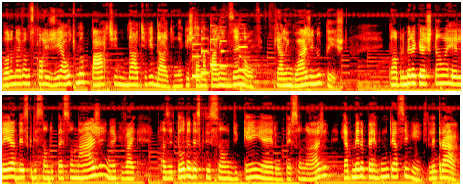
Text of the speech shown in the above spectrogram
agora nós vamos corrigir a última parte da atividade, né, que está na página 19, que é a linguagem no texto. Então, a primeira questão é reler a descrição do personagem, né, que vai fazer toda a descrição de quem era o personagem. E a primeira pergunta é a seguinte: letra A.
